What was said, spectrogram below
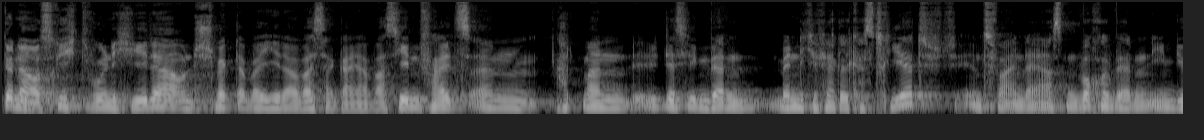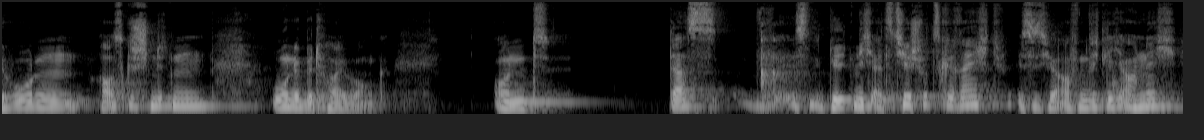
Genau, es riecht wohl nicht jeder und schmeckt aber jeder weiß der Geier was. Jedenfalls ähm, hat man, deswegen werden männliche Ferkel kastriert. Und zwar in der ersten Woche werden ihnen die Hoden rausgeschnitten, ohne Betäubung. Und das ist, gilt nicht als tierschutzgerecht, ist es ja offensichtlich auch nicht.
